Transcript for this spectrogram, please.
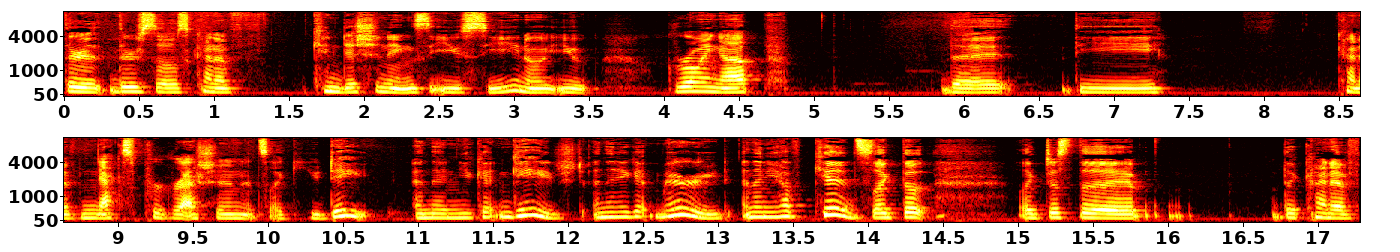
there there's those kind of conditionings that you see, you know, you growing up the the kind of next progression it's like you date and then you get engaged and then you get married and then you have kids like the like just the the kind of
